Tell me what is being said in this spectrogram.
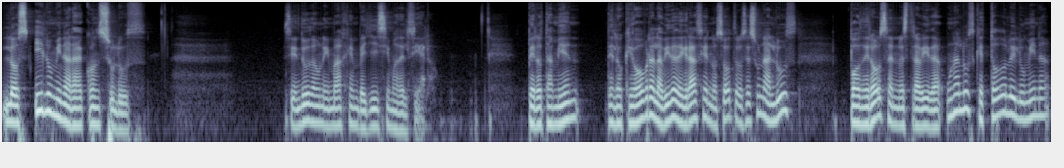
los iluminará con su luz. Sin duda una imagen bellísima del cielo, pero también de lo que obra la vida de gracia en nosotros. Es una luz poderosa en nuestra vida, una luz que todo lo ilumina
